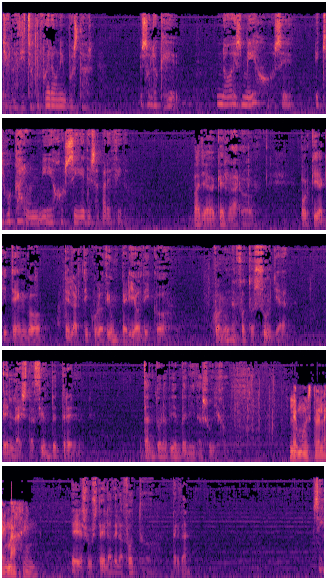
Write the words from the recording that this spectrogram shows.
Yo no he dicho que fuera un impostor. Solo que no es mi hijo. Se equivocaron. Mi hijo sigue desaparecido. Vaya, qué raro. Porque aquí tengo el artículo de un periódico con una foto suya en la estación de tren dando la bienvenida a su hijo. Le muestra la imagen. Es usted la de la foto, ¿verdad? Sí.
